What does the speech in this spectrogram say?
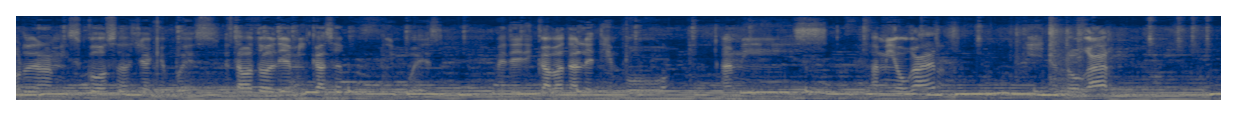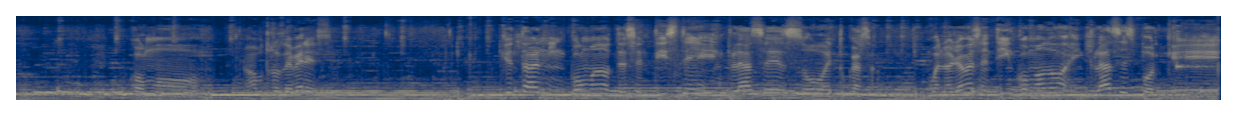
ordenaba mis cosas, ya que pues estaba todo el día en mi casa y pues me dedicaba a darle tiempo a mis a mi hogar y tanto hogar como a otros deberes. ¿Qué tan incómodo te sentiste en clases o en tu casa? Bueno, yo me sentí incómodo en clases porque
